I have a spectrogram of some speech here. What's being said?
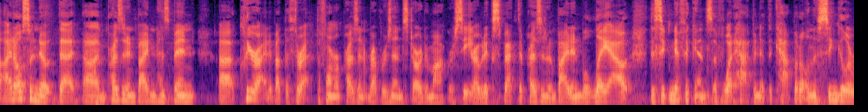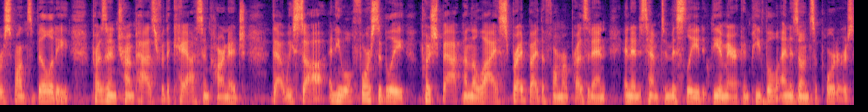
I'd also note that um, President Biden has been uh, clear eyed about the threat the former president represents to our democracy. I would expect that President Biden will lay out the significance of what happened at the Capitol and the singular responsibility President Trump has for the chaos and carnage that we saw. And he will forcibly push back on the lies spread by the former president in an attempt to mislead the American people and his own supporters,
